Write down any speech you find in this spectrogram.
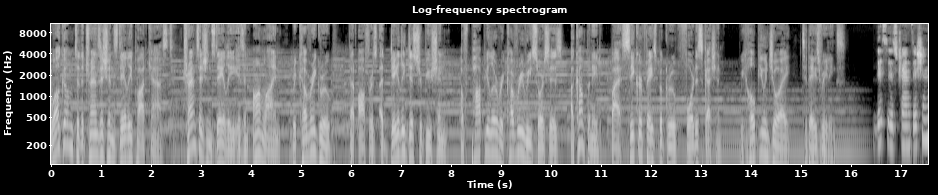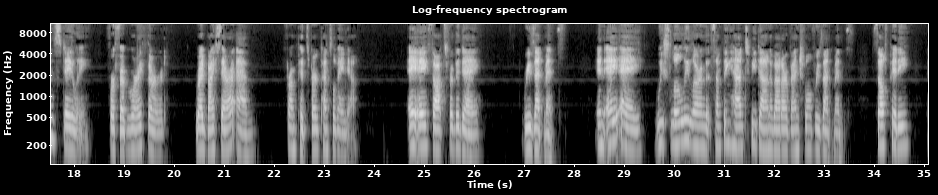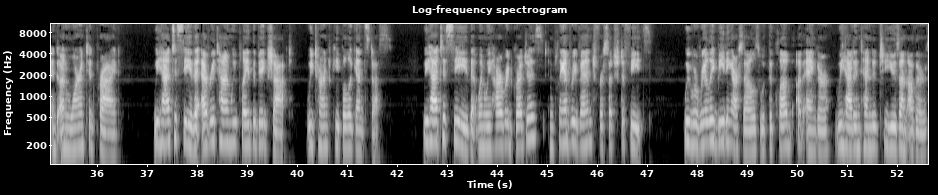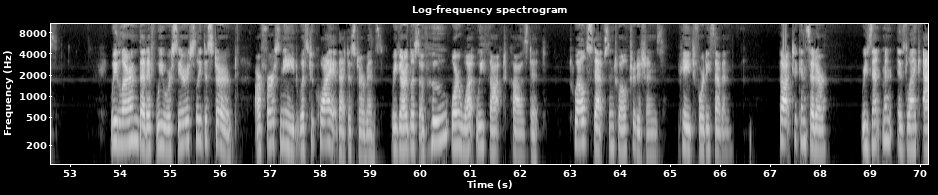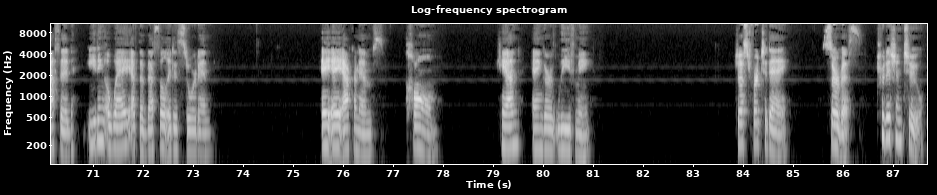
Welcome to the Transitions Daily podcast. Transitions Daily is an online recovery group that offers a daily distribution of popular recovery resources accompanied by a secret Facebook group for discussion. We hope you enjoy today's readings. This is Transitions Daily for February 3rd, read by Sarah M. from Pittsburgh, Pennsylvania. AA Thoughts for the Day Resentments. In AA, we slowly learned that something had to be done about our vengeful resentments, self pity, and unwarranted pride. We had to see that every time we played the big shot, we turned people against us. We had to see that when we harbored grudges and planned revenge for such defeats, we were really beating ourselves with the club of anger we had intended to use on others. We learned that if we were seriously disturbed, our first need was to quiet that disturbance regardless of who or what we thought caused it. Twelve Steps and Twelve Traditions, page 47. Thought to consider Resentment is like acid, eating away at the vessel it is stored in. AA acronyms Calm. Can anger leave me? Just for today. Service. Tradition 2.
